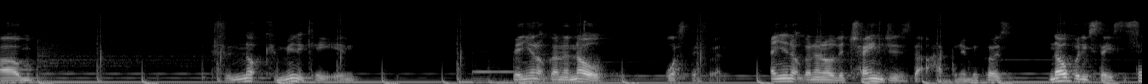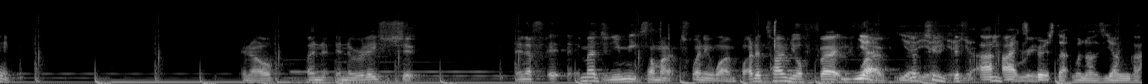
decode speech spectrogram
um, if you're not communicating, then you're not gonna know what's different, and you're not gonna know the changes that are happening because nobody stays the same you know and in a relationship in a, imagine you meet someone at 21 by the time you're 35 Yeah, yeah, you're yeah, two yeah, yeah. different I, people I really. experienced that when I was younger.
